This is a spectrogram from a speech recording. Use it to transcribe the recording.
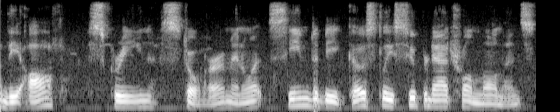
the off-screen storm and what seem to be ghostly supernatural moments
